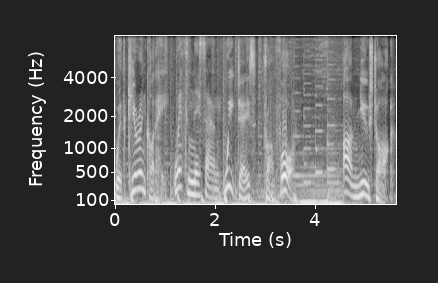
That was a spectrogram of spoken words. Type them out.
with Kieran Cuddihy with Nissan weekdays from four on Newstalk.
